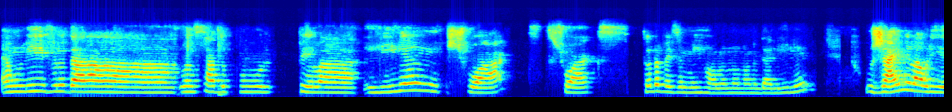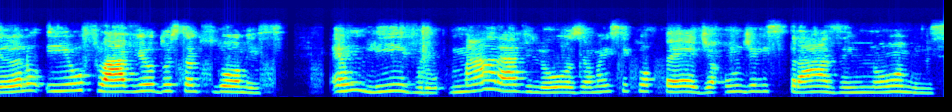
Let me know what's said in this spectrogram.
É um livro da... lançado por, pela Lilian Schwartz, Schwartz. Toda vez eu me enrolo no nome da Lilian o Jaime Laureano e o Flávio dos Santos Gomes. É um livro maravilhoso, é uma enciclopédia onde eles trazem nomes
